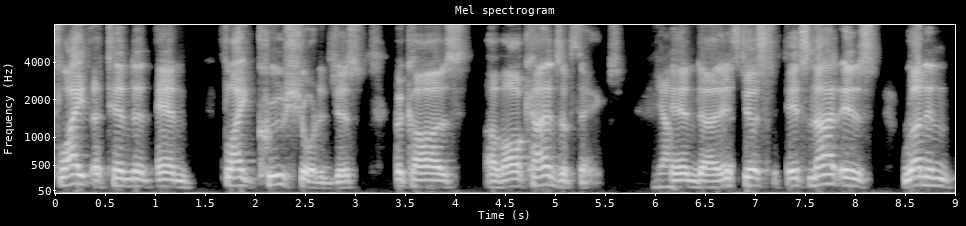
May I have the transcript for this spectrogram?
flight attendant and flight crew shortages because of all kinds of things. Yeah. And uh, it's just, it's not as running,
